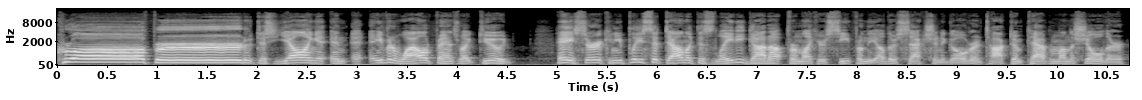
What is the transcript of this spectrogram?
Crawford, just yelling it, and, and even Wild fans were like, dude. Hey sir, can you please sit down? Like this lady got up from like her seat from the other section to go over and talk to him, tap him on the shoulder,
